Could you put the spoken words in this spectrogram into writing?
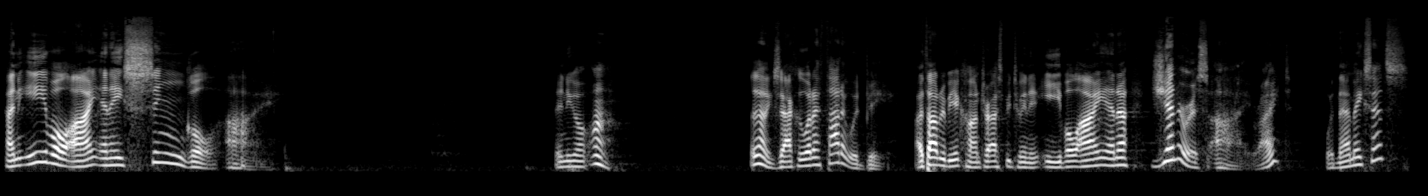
an evil eye and a single eye. And you go, huh, that's not exactly what I thought it would be. I thought it would be a contrast between an evil eye and a generous eye, right? Wouldn't that make sense?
